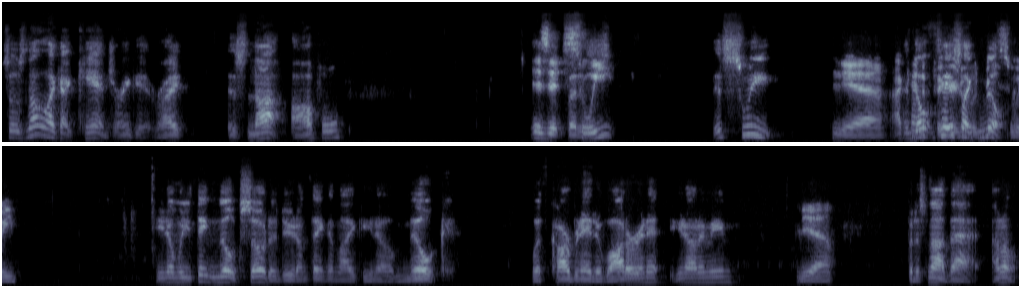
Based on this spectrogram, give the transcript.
So it's not like I can't drink it, right? It's not awful. Is it But it's- sweet? It's sweet. Yeah, I kind of don't figured it like would milk. be sweet. You know, when you think milk soda, dude, I'm thinking like, you know, milk with carbonated water in it. You know what I mean? Yeah. But it's not that. I don't,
